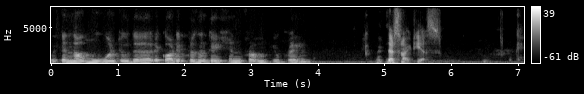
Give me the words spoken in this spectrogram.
we can now move on to the recorded presentation from Ukraine. That's right, yes. Okay.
